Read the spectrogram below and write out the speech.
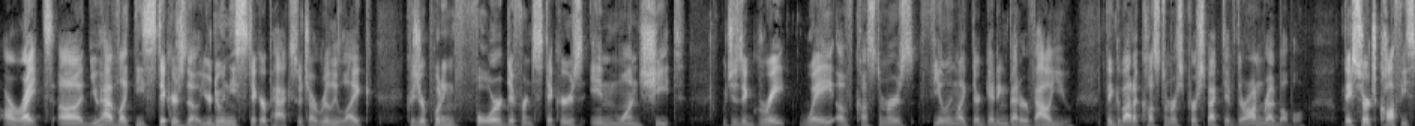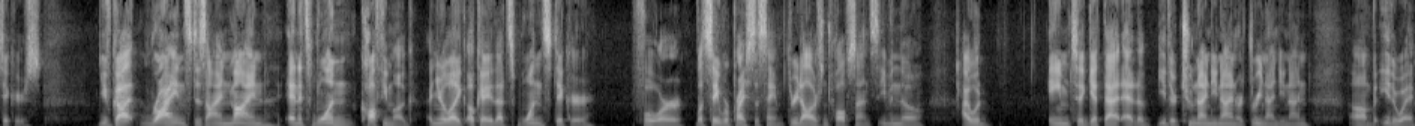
All right. Uh, you have like these stickers, though. You're doing these sticker packs, which I really like because you're putting four different stickers in one sheet, which is a great way of customers feeling like they're getting better value. Think about a customer's perspective. They're on Redbubble, they search coffee stickers you've got Ryan's design, mine, and it's one coffee mug. And you're like, okay, that's one sticker for, let's say we're priced the same, $3.12, even though I would aim to get that at a, either $2.99 or $3.99. Um, but either way.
